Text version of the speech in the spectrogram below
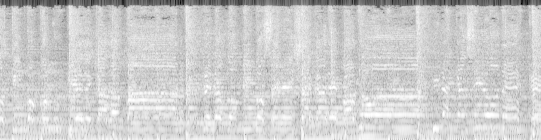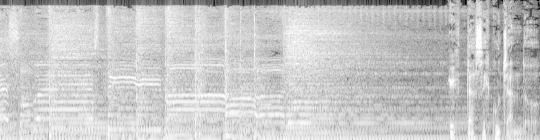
los timbos con un pie de cada par? De los domingos en el Yacarepaguá y las canciones que subestimaron. Estás escuchando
